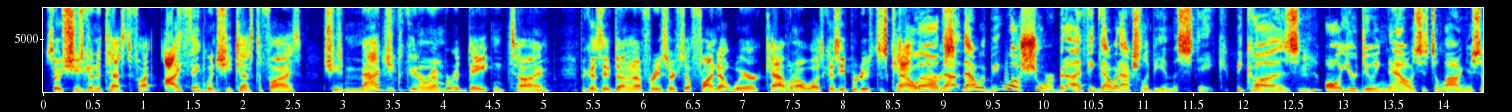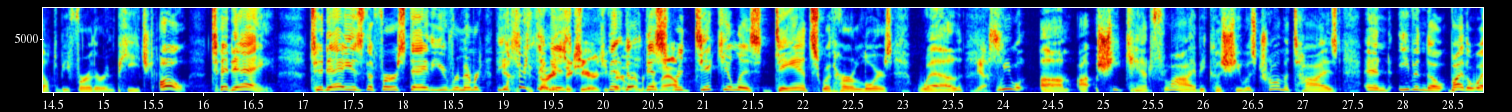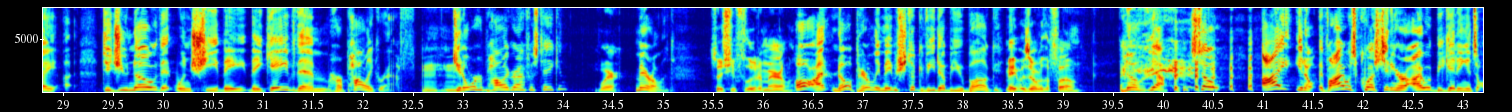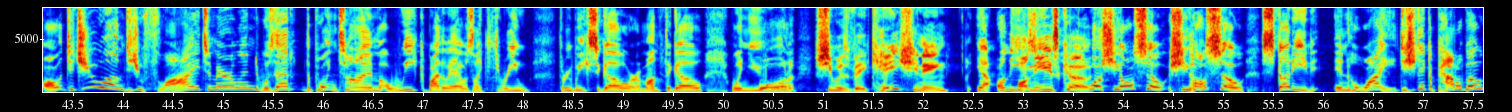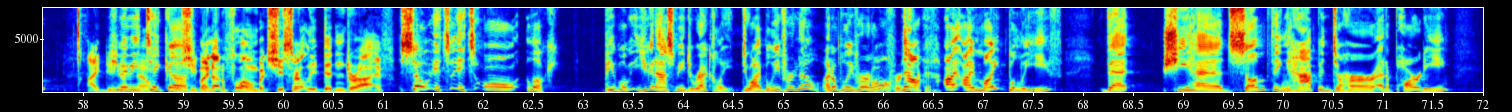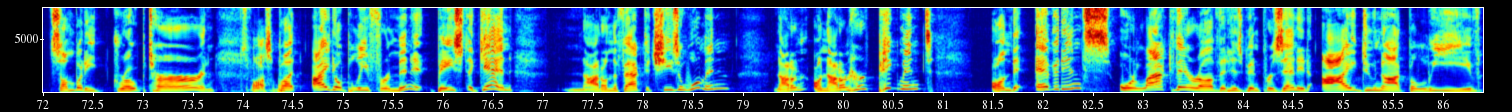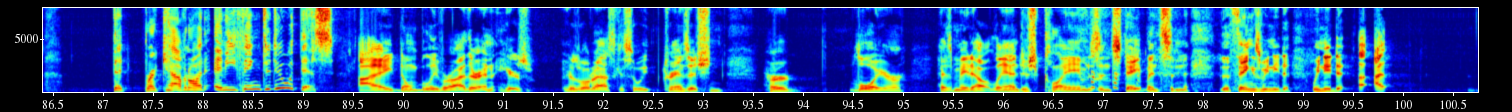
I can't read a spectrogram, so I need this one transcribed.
So she's going to testify. I think when she testifies, she's magically going to remember a date and time because they've done enough research. They'll find out where Kavanaugh was because he produced his calendars. Well, that, that would be well, sure, but I think that would actually be a mistake because Hmm? all you're doing now is just allowing yourself to be further impeached. Oh, today, today is the first day that you've remembered. The Yes, other in thing 36 is years, you the- remember this ridiculous dance with her lawyers. Well, Yes. we will. Um, uh, she can't fly because she was traumatized, and even though, by the way, uh, did you know that when she they they gave them her polygraph? Mm-hmm. Do you know where her polygraph was taken? where? Maryland. So she flew to Maryland. Oh, I no. Apparently, maybe she took a VW bug. Maybe it was over the phone. No, yeah. So I, you know, if I was questioning her, I would be getting into all. Did you, um, did you fly to Maryland? Was that the point in time? A week, by the way, that was like three, three weeks ago or a month ago when you. Well, uh, she was vacationing. yeah, on the on east, the East Coast. Well, she also she also studied in Hawaii. Did she take a paddle boat? I do She not maybe know. take a. well, she might not have flown, but she certainly didn't drive. So it's it's all look. People, you can ask me directly. Do I believe her? No, I don't believe her at all. For Now. I, I might believe that she had something happen to her at a party. Somebody groped her, and it's possible. But I don't believe for a minute, based again, not on the fact that she's a woman, not on, on not on her pigment, on the evidence or lack thereof that has been presented. I do not believe that Brett Kavanaugh had anything to do with this. I don't believe her either. And here's here's what I'm asking. So we transition. Her lawyer has made outlandish claims and statements, and the things we need to we need to. I, I,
